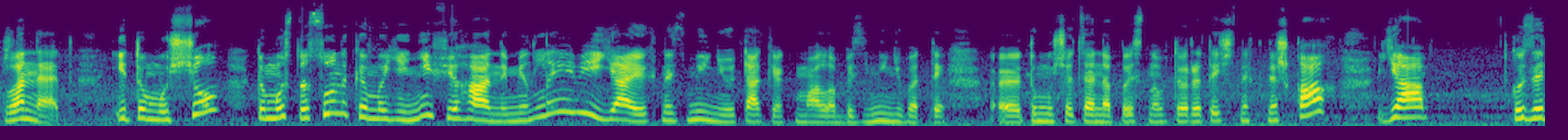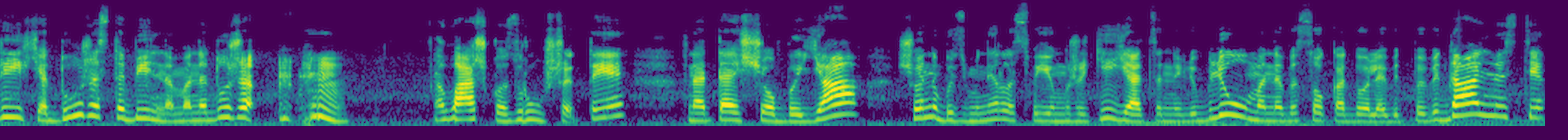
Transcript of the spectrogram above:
планет. І тому що? Тому стосунки мої ніфіга не мінливі, я їх не змінюю так, як мала би змінювати, е, тому що це написано в теоретичних книжках. Я козиріг, я дуже стабільна, мене дуже важко зрушити на те, щоб я що-небудь змінила в своєму житті. Я це не люблю. У мене висока доля відповідальності,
